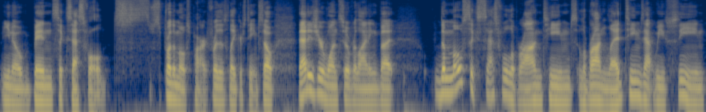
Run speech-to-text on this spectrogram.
you know, been successful for the most part for this Lakers team. So that is your one silver lining. But the most successful LeBron teams, LeBron led teams that we've seen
